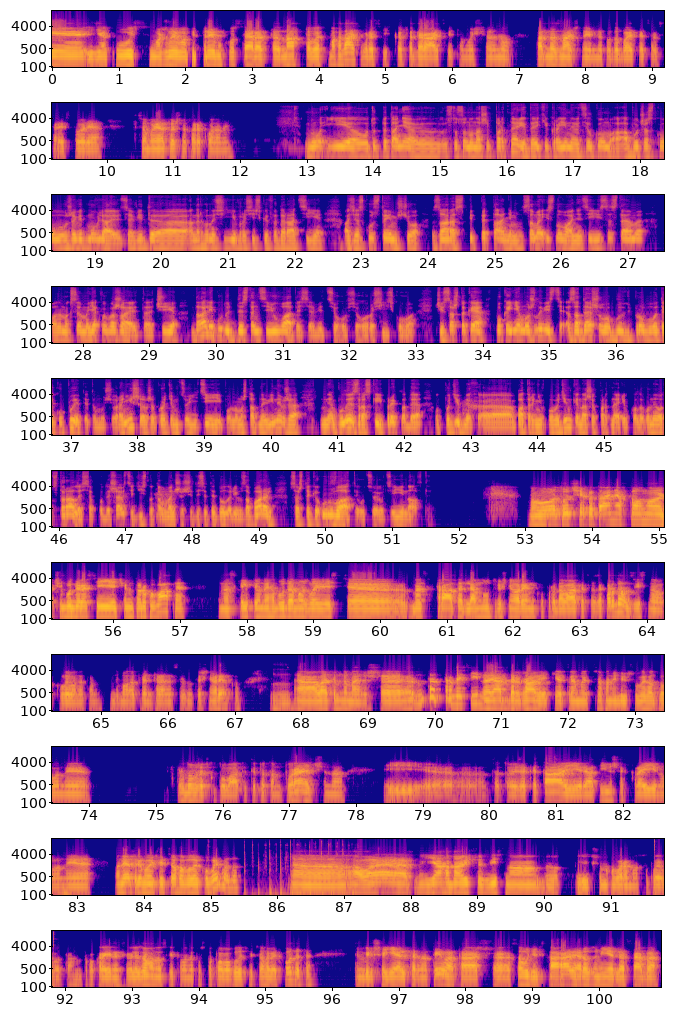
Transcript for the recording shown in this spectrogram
якусь можливу підтримку серед нафтових магнатів Російської Федерації, тому що ну однозначно їм не подобається ця вся історія. В цьому я точно переконаний. Ну і е, тут питання е, стосовно наших партнерів. Деякі країни цілком або частково вже відмовляються від е, енергоносіїв Російської Федерації. А зв'язку з тим, що зараз під питанням саме існування цієї системи, пане Максиме, як ви вважаєте, чи далі будуть дистанціюватися від цього всього російського, чи все ж таки, поки є можливість, задешево будуть пробувати купити, тому що раніше, вже протягом цієї цієї повномасштабної війни, вже були зразки і приклади от подібних е, патернів поведінки наших партнерів, коли вони от старалися по дешевці, дійсно там менше 60 доларів за барель, все ж таки урвати у цю- цієї нафти. Ну тут ще питання в тому, чи буде Росії чим торгувати, наскільки у них буде можливість е, без втрати для внутрішнього ринку продавати це за кордон. Звісно, коли вони там думали про інтерес з внутрішнього ринку. Угу. Але тим не менш, е, ну, та традиційно ряд держав, які отримують цього найбільшу вигоду, вони продовжать купувати, типу там Туреччина і е, той же Китай, і ряд інших країн, вони, вони отримують від цього велику вигоду. Е, але я гадаю, що звісно, якщо ми говоримо особливо там про країни цивілізованого світу, вони поступово будуть від цього відходити. Тим більше є альтернатива. Та ж е, Саудівська Аравія розуміє для себе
